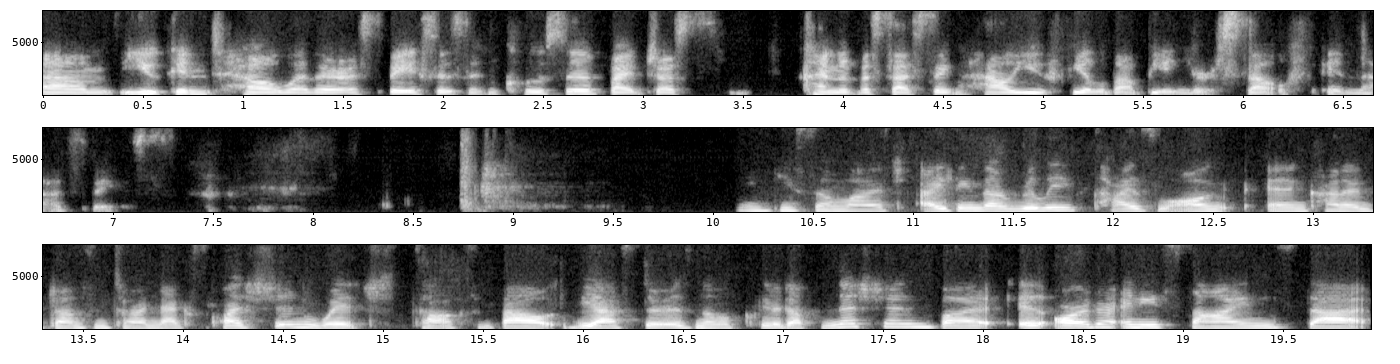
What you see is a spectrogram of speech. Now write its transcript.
um, you can tell whether a space is inclusive by just kind of assessing how you feel about being yourself in that space. Thank you so much. I think that really ties along and kind of jumps into our next question, which talks about, yes, there is no clear definition, but are there any signs that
